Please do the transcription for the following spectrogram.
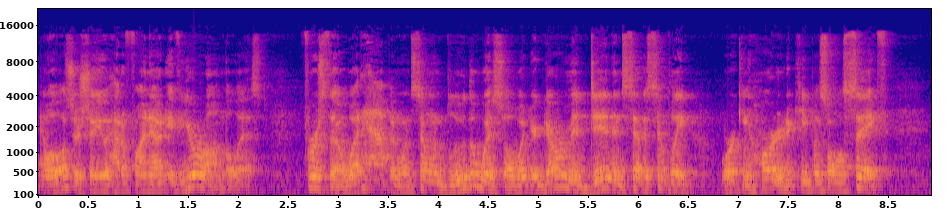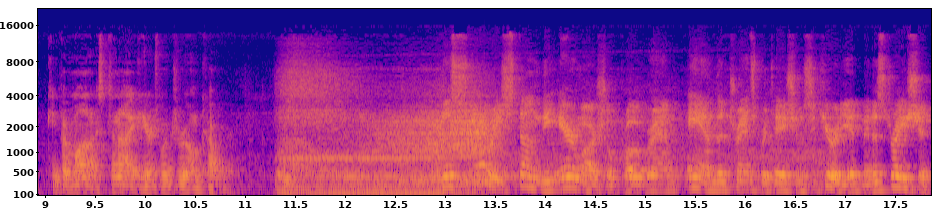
and we'll also show you how to find out if you're on the list. First, though, what happened when someone blew the whistle, what your government did instead of simply working harder to keep us all safe? Keep them honest. Tonight, here's what Drew uncovered. The story stung the Air Marshal Program and the Transportation Security Administration.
